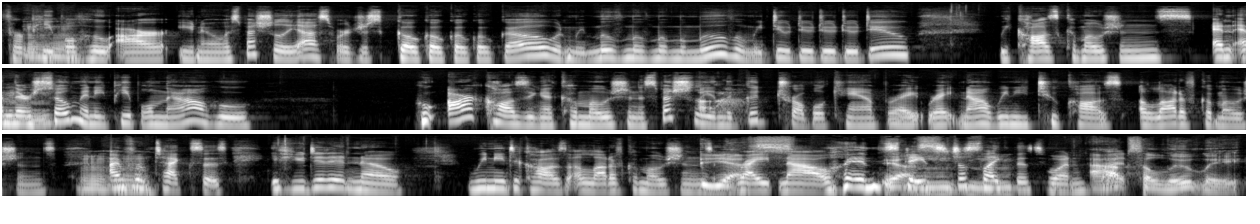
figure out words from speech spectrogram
for people mm-hmm. who are, you know, especially us, we're just go, go, go, go, go, and we move, move, move, move, move, and we do, do, do, do, do. We cause commotions. And and there's mm-hmm. so many people now who who are causing a commotion, especially in the ah. good trouble camp, right? Right now, we need to cause a lot of commotions. I'm from mm-hmm. Texas. If you didn't know, we need to cause a lot of commotions Yes. right now in Yes. states just like mm-hmm. this one. But Absolutely.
